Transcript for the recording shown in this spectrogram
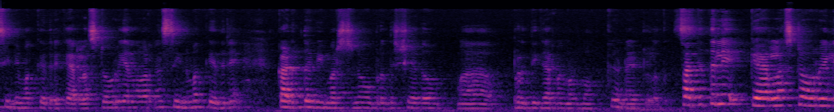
സിനിമക്കെതിരെ കേരള സ്റ്റോറി എന്ന് പറഞ്ഞ സിനിമക്കെതിരെ കടുത്ത വിമർശനവും പ്രതിഷേധവും പ്രതികരണങ്ങളും ഒക്കെ ഉണ്ടായിട്ടുള്ളത്. സത്യത്തിൽ കേരള സ്റ്റോറിയിൽ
